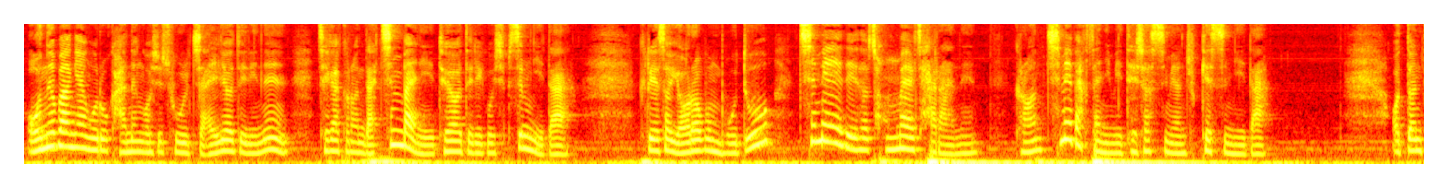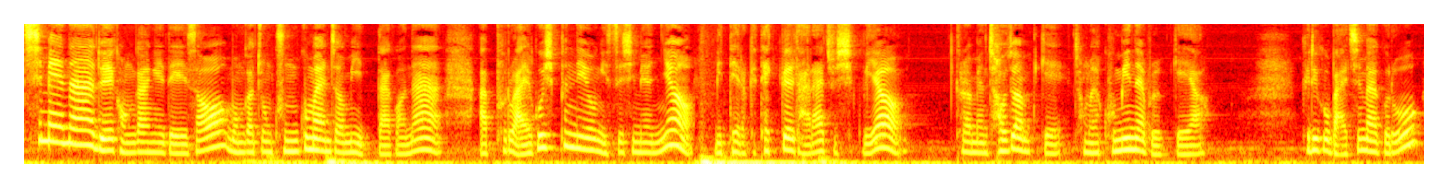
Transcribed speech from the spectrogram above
어느 방향으로 가는 것이 좋을지 알려드리는 제가 그런 나침반이 되어드리고 싶습니다. 그래서 여러분 모두 치매에 대해서 정말 잘 아는 그런 치매 박사님이 되셨으면 좋겠습니다. 어떤 치매나 뇌 건강에 대해서 뭔가 좀 궁금한 점이 있다거나 앞으로 알고 싶은 내용 있으시면요. 밑에 이렇게 댓글 달아주시고요. 그러면 저도 함께 정말 고민해 볼게요. 그리고 마지막으로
